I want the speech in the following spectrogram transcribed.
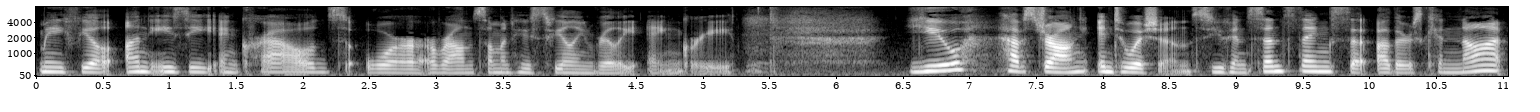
may feel uneasy in crowds or around someone who's feeling really angry. You have strong intuitions. You can sense things that others cannot.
